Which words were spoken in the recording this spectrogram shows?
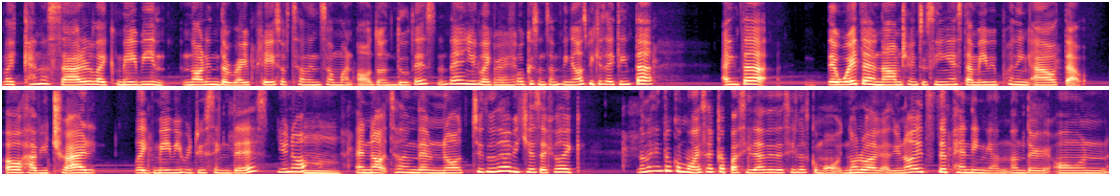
like kind of sad or like maybe not in the right place of telling someone, oh, don't do this. And then you like Right. focus on something else because I think that I think that the way that now I'm trying to see is that maybe pointing out that, oh, have you tried like maybe reducing this, you know, Mm. and not telling them not to do that because I feel like no me siento como esa capacidad de decirles como "Oh, no lo hagas, you know, it's depending on, on their own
